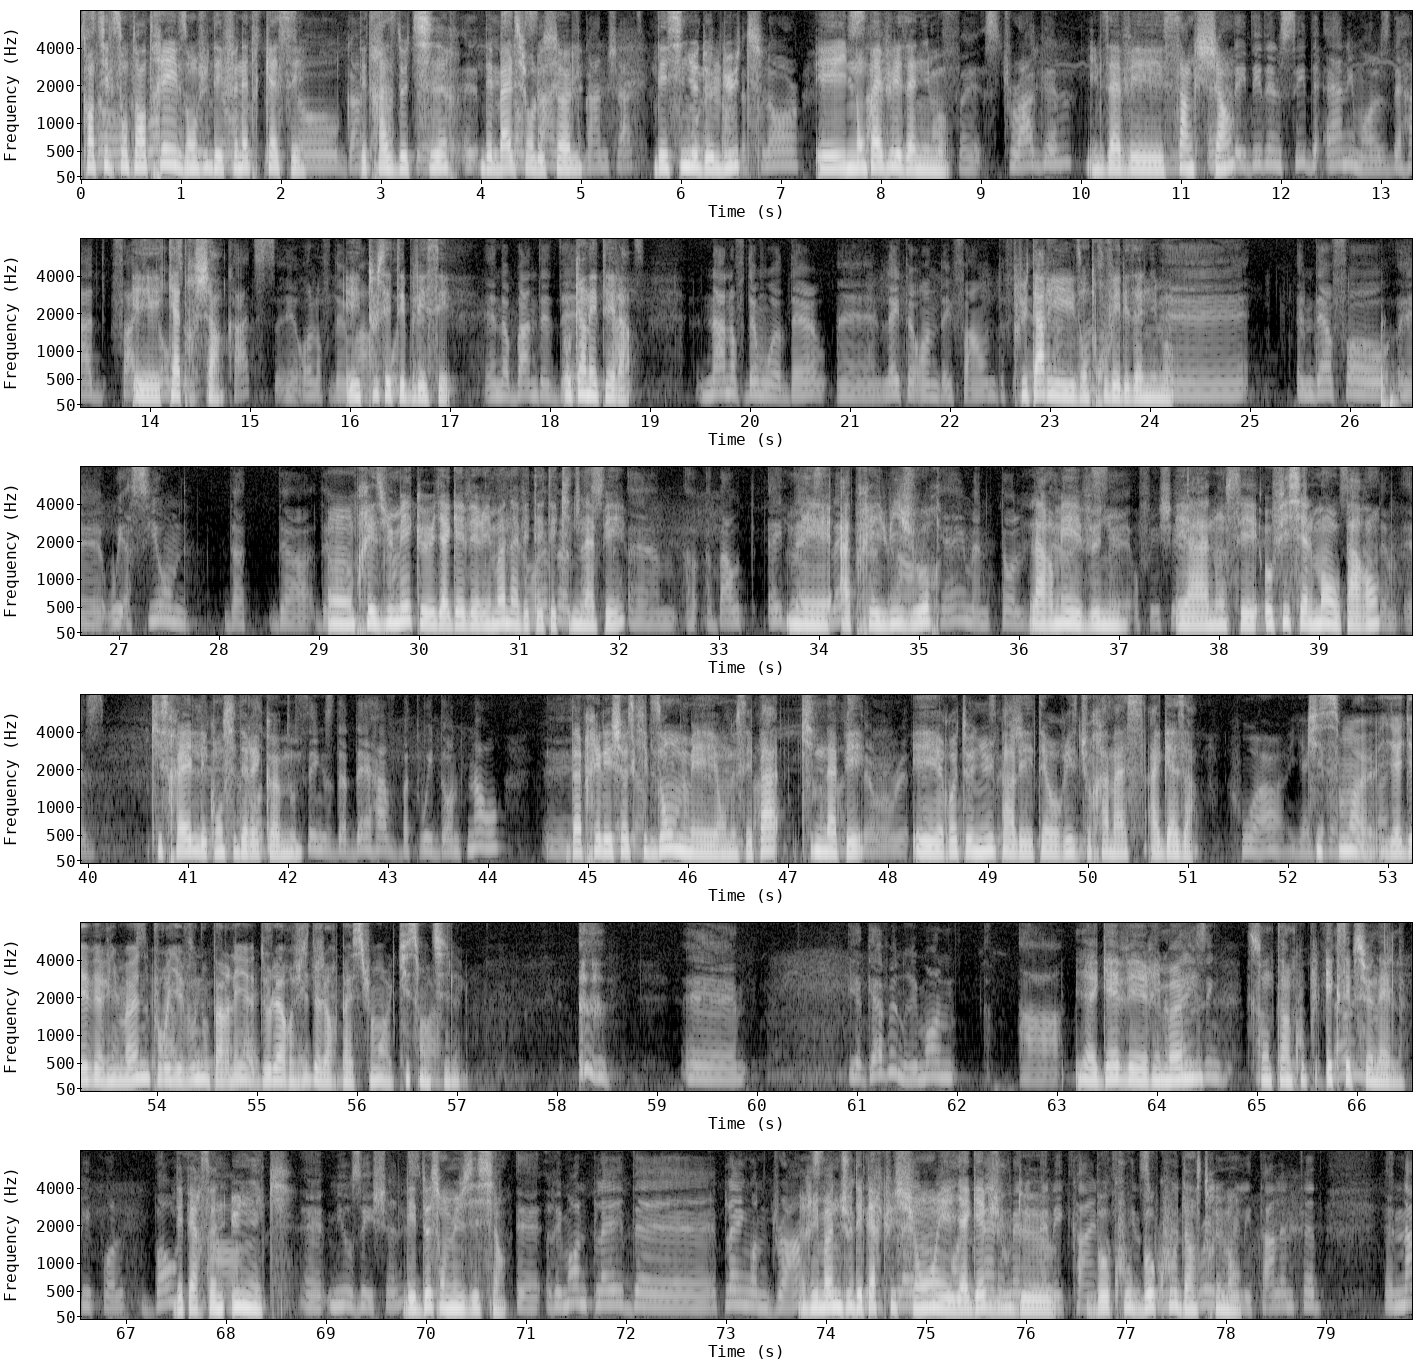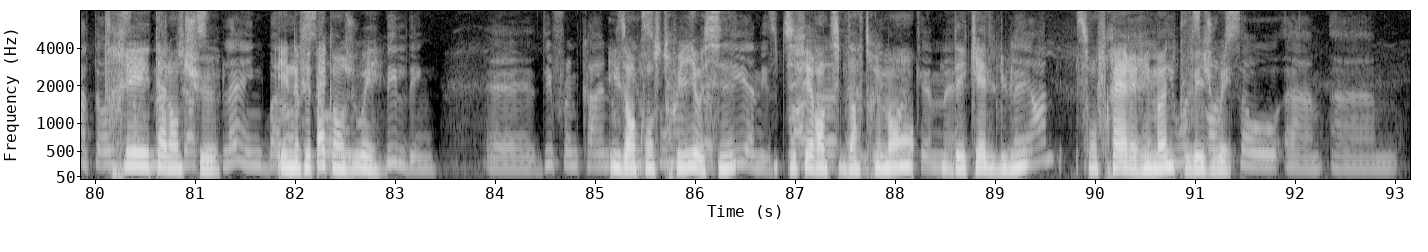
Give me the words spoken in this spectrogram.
Quand ils sont entrés, ils ont vu des fenêtres cassées, des traces de tirs, des balles sur le sol, des signes de lutte, et ils n'ont pas vu les animaux. Ils avaient cinq chiens et quatre chats, et tous étaient blessés. Aucun n'était là. Plus tard, ils ont trouvé les animaux. On présumait que Yagev et Rimon avaient été kidnappés, mais après huit jours, l'armée est venue et a annoncé officiellement aux parents qu'Israël les considérait comme, d'après les choses qu'ils ont, mais on ne sait pas, kidnappés et retenus par les terroristes du Hamas à Gaza. Qui sont euh, Yagev et Rimon? Pourriez-vous nous parler de leur vie, de leur passion? Qui sont-ils? Yagev et Rimon sont un couple exceptionnel, des personnes uniques. Les deux sont musiciens. Rimon joue des percussions et Yagev joue de beaucoup, beaucoup d'instruments. Très talentueux et ne fait pas qu'en jouer. Ils ont construit aussi différents types d'instruments desquels lui, son frère et Rimon pouvaient jouer.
